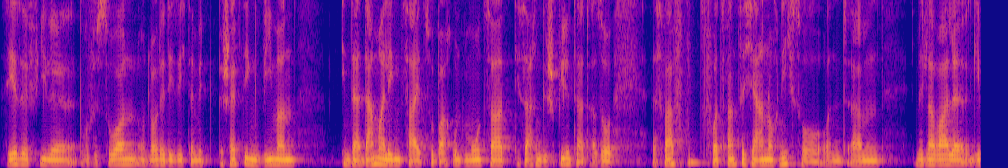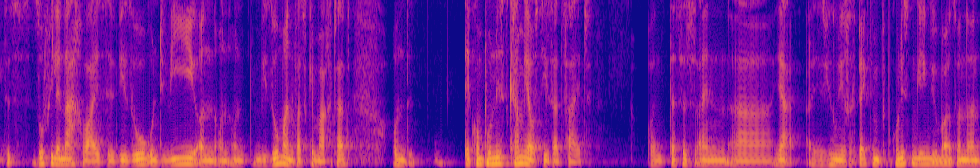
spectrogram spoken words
sehr, sehr viele Professoren und Leute, die sich damit beschäftigen, wie man in der damaligen Zeit zu Bach und Mozart die Sachen gespielt hat. Also das war vor 20 Jahren noch nicht so. Und ähm, Mittlerweile gibt es so viele Nachweise, wieso und wie und, und, und wieso man was gemacht hat. Und der Komponist kam ja aus dieser Zeit. Und das ist ein, äh, ja, also nicht nur Respekt dem Komponisten gegenüber, sondern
